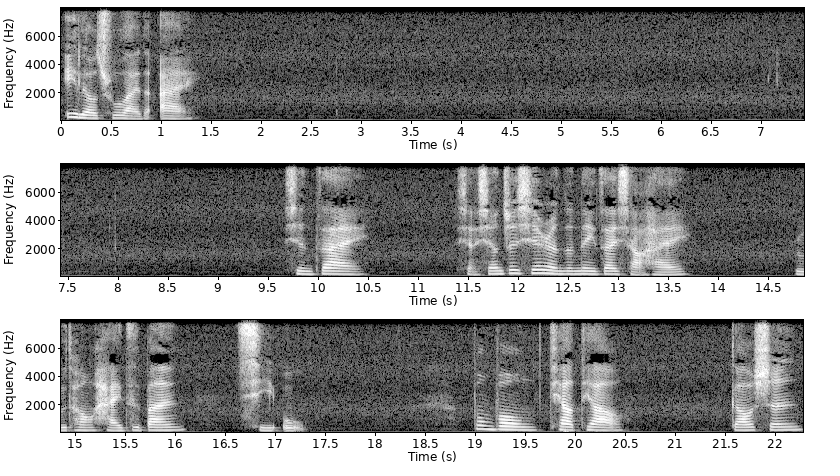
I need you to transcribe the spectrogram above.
溢流出来的爱。现在，想象这些人的内在小孩，如同孩子般起舞、蹦蹦跳跳、高声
